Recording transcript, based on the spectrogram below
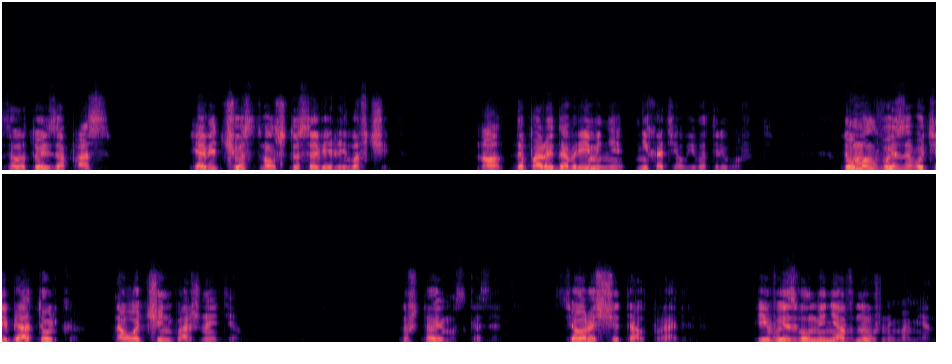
золотой запас. Я ведь чувствовал, что Савелий ловчит. Но до поры до времени не хотел его тревожить. Думал, вызову тебя только на очень важное дело. Ну что ему сказать? Все рассчитал правильно и вызвал меня в нужный момент.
